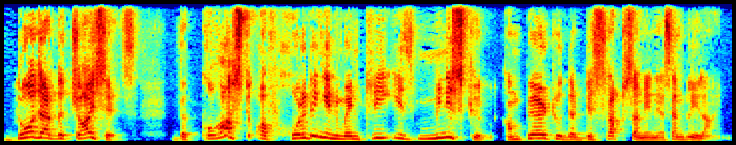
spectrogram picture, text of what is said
Those are the choices. The cost of holding inventory is minuscule compared to the disruption in assembly line.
